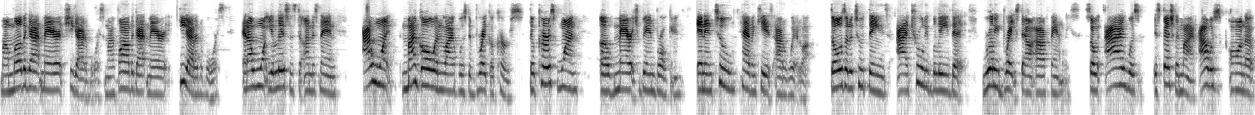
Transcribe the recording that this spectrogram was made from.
My mother got married, she got a divorce. My father got married, he got a divorce. And I want your listeners to understand I want my goal in life was to break a curse. The curse one of marriage being broken, and then two, having kids out of wedlock. Those are the two things I truly believe that really breaks down our families. So I was, especially mine, I was on a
